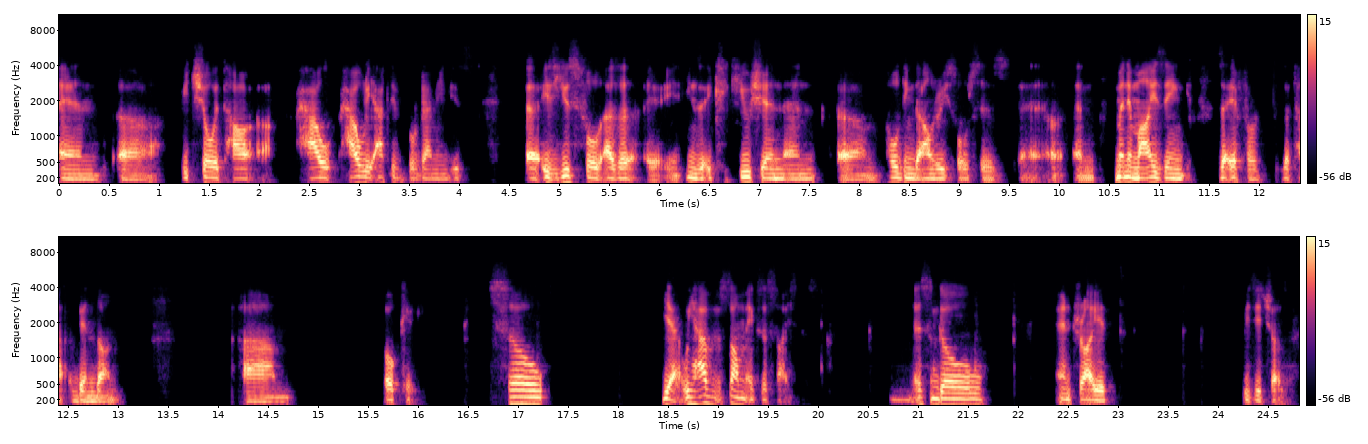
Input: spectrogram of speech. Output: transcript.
and uh, it showed how how how reactive programming is uh, is useful as a in the execution and um, holding down resources uh, and minimizing the effort that has been done. Um, okay, so yeah, we have some exercises. Let's go and try it with each other.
